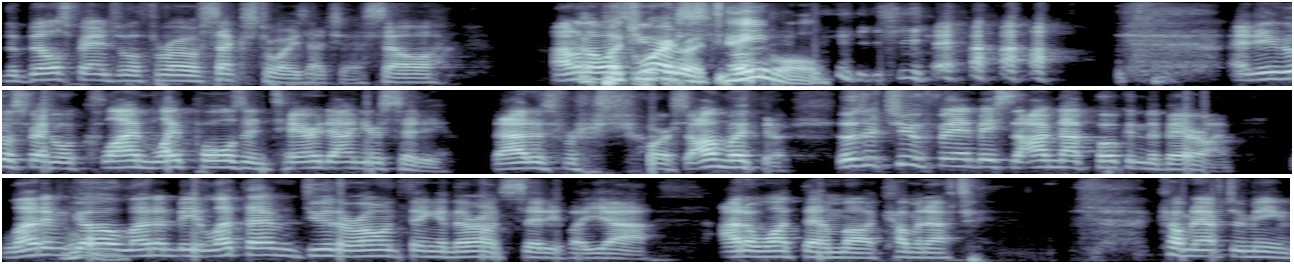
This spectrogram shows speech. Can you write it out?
the Bills fans will throw sex toys at you. So I don't know what's put you through worse. A table. yeah. And Eagles fans will climb light poles and tear down your city. That is for sure. So I'm with you. Those are two fan bases I'm not poking the bear on. Let him go. Let him be. Let them do their own thing in their own city. But yeah, I don't want them uh, coming after coming after me.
